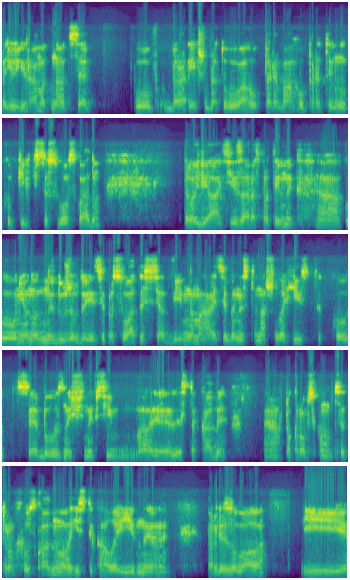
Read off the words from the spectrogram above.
воюють грамотно. Це якщо брати в увагу перевагу противнику кількістю свого складу. Та в авіації зараз противник, коли у нього ну, не дуже вдається просуватися, він намагається винести нашу логістику. Це було знищено всі естакади в Покровському. Це трохи ускладнила логістика, але її не паралізувала. І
